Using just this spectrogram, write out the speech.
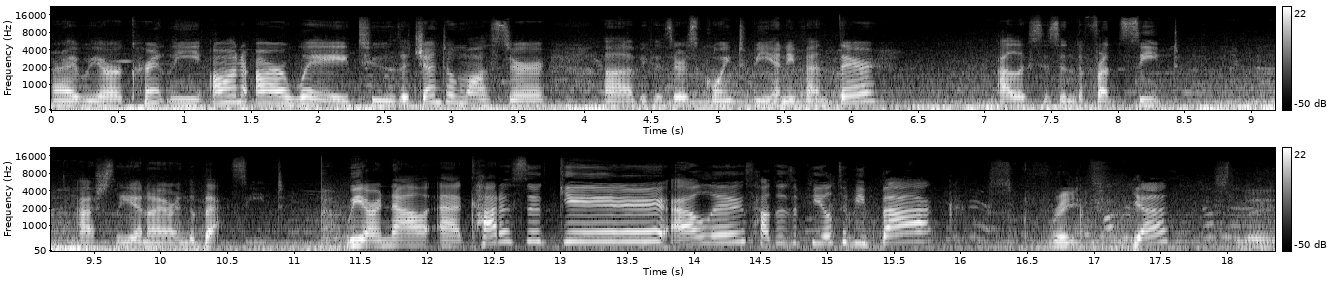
Alright, we are currently on our way to the Gentle Monster uh, because there's going to be an event there. Alex is in the front seat. Ashley and I are in the back seat. We are now at Garosu-gil. Alex, how does it feel to be back? It's Great. Yes? It's lit.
